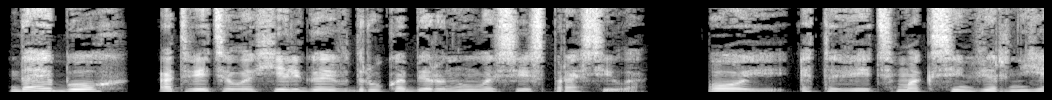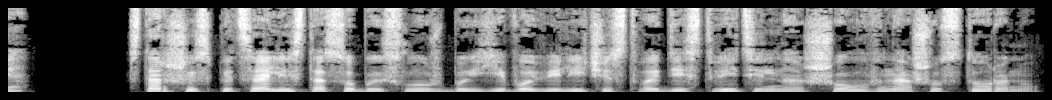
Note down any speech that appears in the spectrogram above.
«Дай бог», — ответила Хельга и вдруг обернулась и спросила. «Ой, это ведь Максим Вернье?» Старший специалист особой службы Его Величества действительно шел в нашу сторону.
